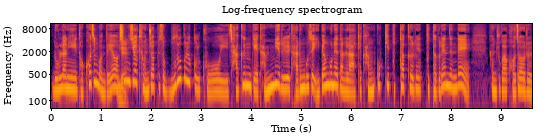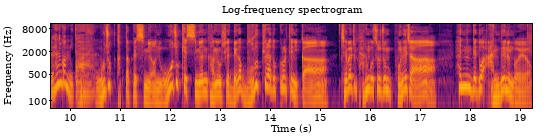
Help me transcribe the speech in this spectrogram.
논란이 더 커진 건데요. 네. 심지어 견주 앞에서 무릎을 꿇고 이 작은 개 단미를 다른 곳에 입양 보내달라 이렇게 강곡히 부탁을 부탁을 했는데 견주가 거절을 한 겁니다. 아, 오죽 답답했으면 오죽했으면 강영욱 씨가 내가 무릎이라도 꿇을 테니까 제발 좀 다른 곳으로 좀 보내자. 했는데도 안 되는 거예요.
